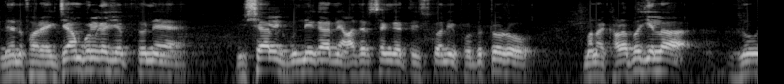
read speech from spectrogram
నేను ఫర్ ఎగ్జాంపుల్గా చెప్తూనే విశాల్ గున్ని గారిని ఆదర్శంగా తీసుకొని పొద్దుటూరు మన కడప జిల్లా నువ్వు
